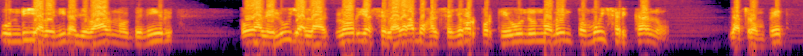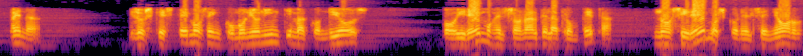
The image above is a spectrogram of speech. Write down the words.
un día venir a llevarnos, venir Oh, aleluya, la gloria se la damos al Señor porque en un momento muy cercano la trompeta y los que estemos en comunión íntima con Dios oiremos el sonar de la trompeta, nos iremos con el Señor.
